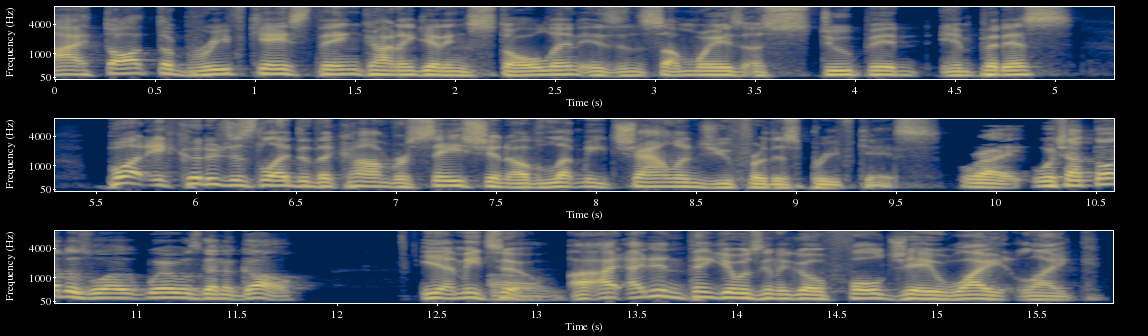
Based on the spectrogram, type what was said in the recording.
I thought the briefcase thing kind of getting stolen is in some ways a stupid impetus, but it could have just led to the conversation of let me challenge you for this briefcase. Right. Which I thought is where, where it was going to go. Yeah, me too. Um, I, I didn't think it was going to go full Jay White, like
